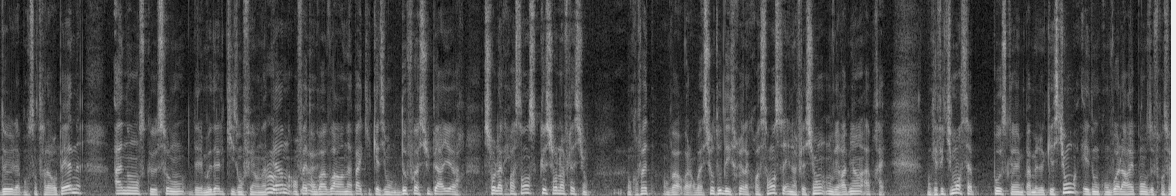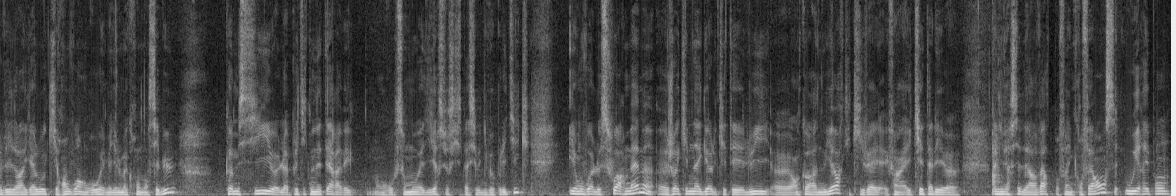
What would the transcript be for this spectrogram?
de la Banque Centrale Européenne, annonce que selon des modèles qu'ils ont fait en interne, en fait, on va avoir un impact qui est quasiment deux fois supérieur sur la croissance que sur l'inflation. Donc en fait, on va, voilà, on va surtout détruire la croissance et l'inflation, on verra bien après. Donc effectivement, ça pose quand même pas mal de questions. Et donc on voit la réponse de François Villeroy Gallo qui renvoie en gros Emmanuel Macron dans ses bulles comme si euh, la politique monétaire avait en gros son mot à dire sur ce qui se passait au niveau politique. Et on voit le soir même euh, Joachim Nagel, qui était lui euh, encore à New York et qui, enfin, et qui est allé à l'université de Harvard pour faire une conférence, où il répond,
